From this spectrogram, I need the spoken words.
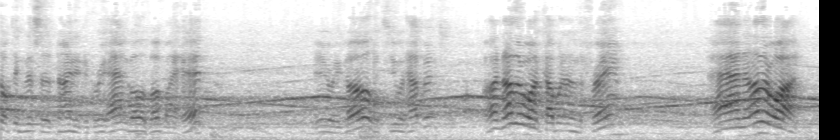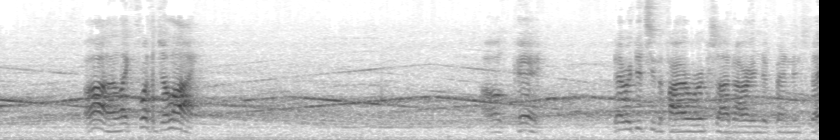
tilting this at a 90 degree angle above my head. Here we go. Let's see what happens. Another one coming in the frame. And another one. Ah, like 4th of July. Okay. Never did see the fireworks on our Independence Day.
